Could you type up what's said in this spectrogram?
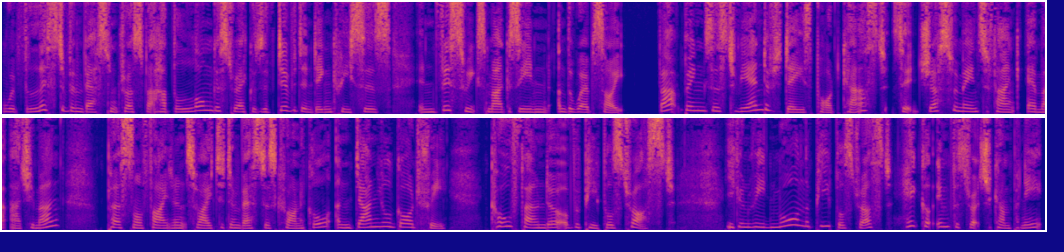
with the list of investment trusts that have the longest records of dividend increases in this week's magazine and the website That brings us to the end of today's podcast, so it just remains to thank Emma Agyemang, personal finance writer at Investors Chronicle, and Daniel Godfrey, co-founder of the People's Trust. You can read more on the People's Trust, HICL Infrastructure Company,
